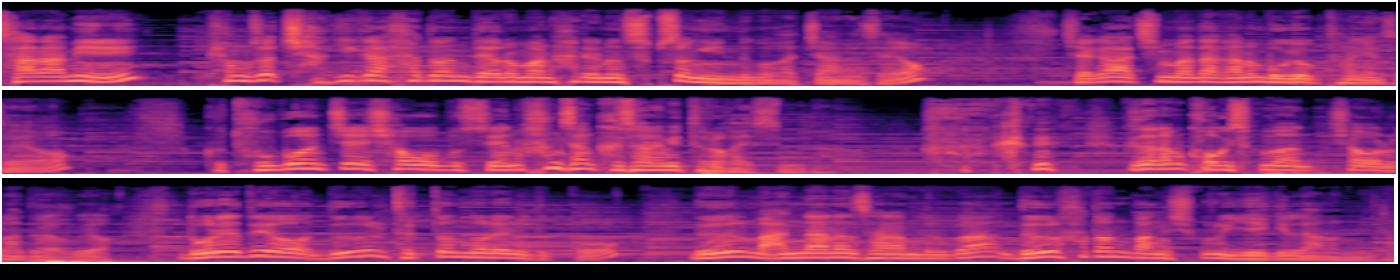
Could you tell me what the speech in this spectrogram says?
사람이 평소 자기가 하던 대로만 하려는 습성이 있는 것 같지 않으세요? 제가 아침마다 가는 목욕탕에서요. 그 두 번째 샤워 부스에는 항상 그 사람이 들어가 있습니다. 그, 그 사람은 거기서만 샤워를 하더라고요. 노래도요, 늘 듣던 노래를 듣고 늘 만나는 사람들과 늘 하던 방식으로 얘기를 나눕니다.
